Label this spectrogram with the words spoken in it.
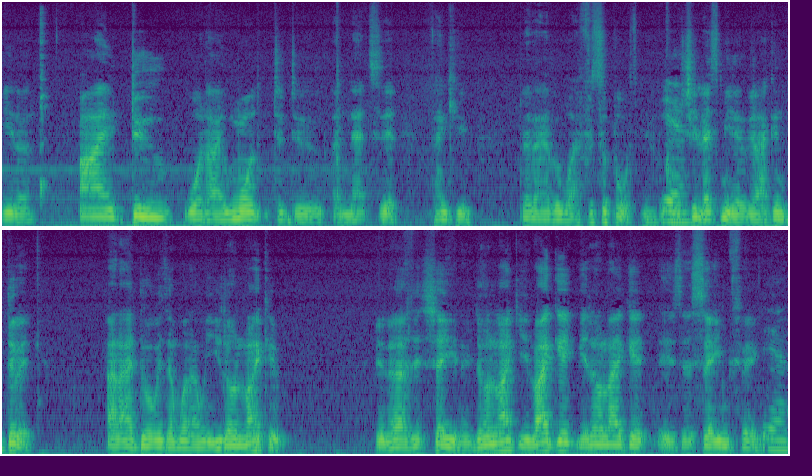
you know. I do what I want to do, and that's it. Thank you that I have a wife who supports me. Yeah. she lets me know that I can do it, and I do it with them what I want. You don't like it, you know. As they say, you know, you don't like it, you like it, you don't like it. It's the same thing. yeah.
